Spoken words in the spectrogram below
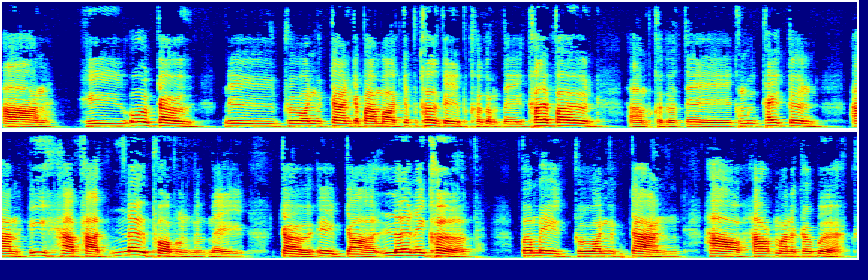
Um, he also need to understand about my difficulty because of the telephone, um, because of the communication, and he have had no problem with me. So it's a learning curve for me to understand how how manager works.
